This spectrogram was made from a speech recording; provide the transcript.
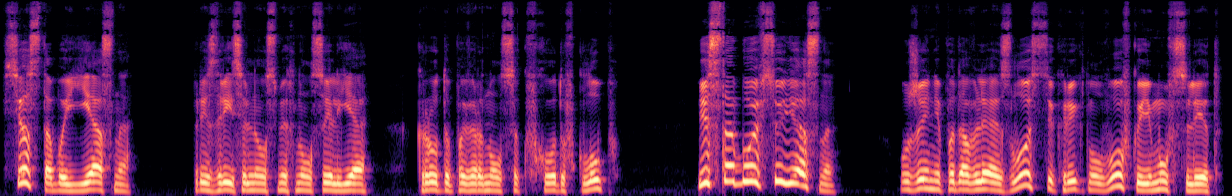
Все с тобой ясно, презрительно усмехнулся Илья, круто повернулся к входу в клуб. И с тобой все ясно, уже не подавляя злости, крикнул Вовка ему вслед.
